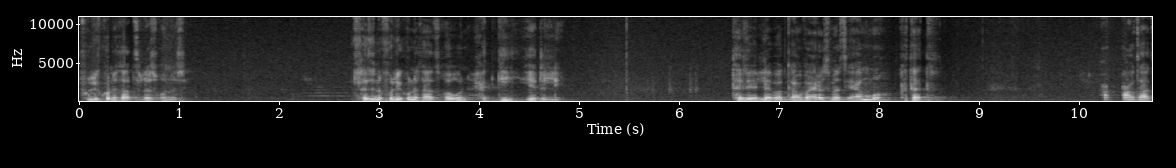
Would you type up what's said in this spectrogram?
ፍሉይ ኩነታት ስለ ዝኾነ እዚ ስለዚ ንፍሉይ ኩነታት ዝኸውን ሕጊ የድሊ ተዘየለ በቃ ቫይረስ መፅያ እሞ ክተት ዓውፃፂ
